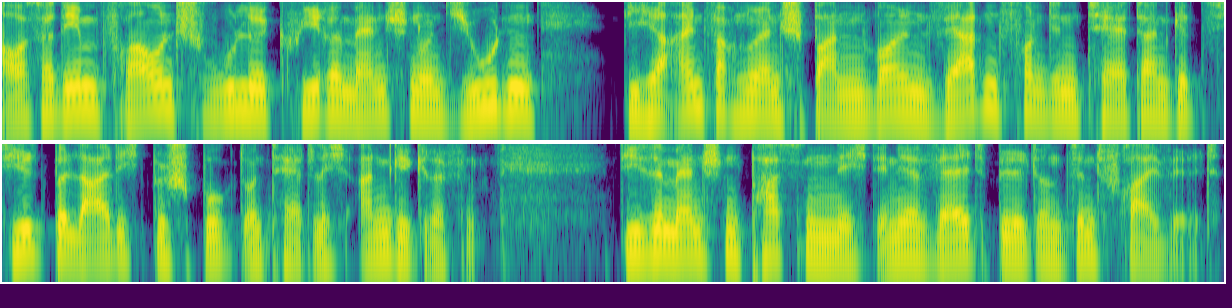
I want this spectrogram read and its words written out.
Außerdem Frauen, Schwule, queere Menschen und Juden, die hier einfach nur entspannen wollen, werden von den Tätern gezielt beleidigt, bespuckt und tätlich angegriffen. Diese Menschen passen nicht in ihr Weltbild und sind freiwillig.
